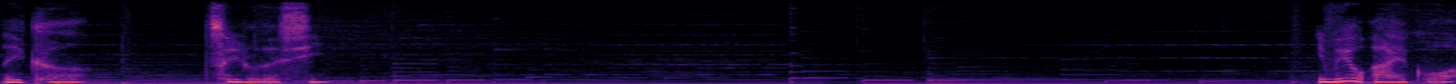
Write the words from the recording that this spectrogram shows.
那颗脆弱的心。有爱过，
